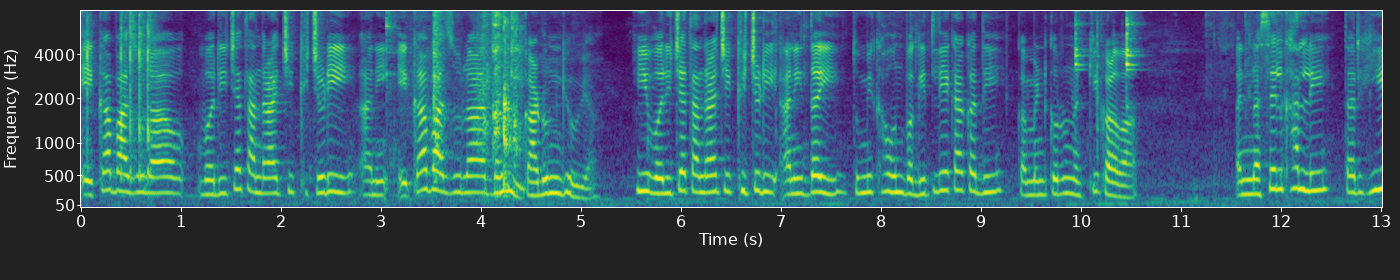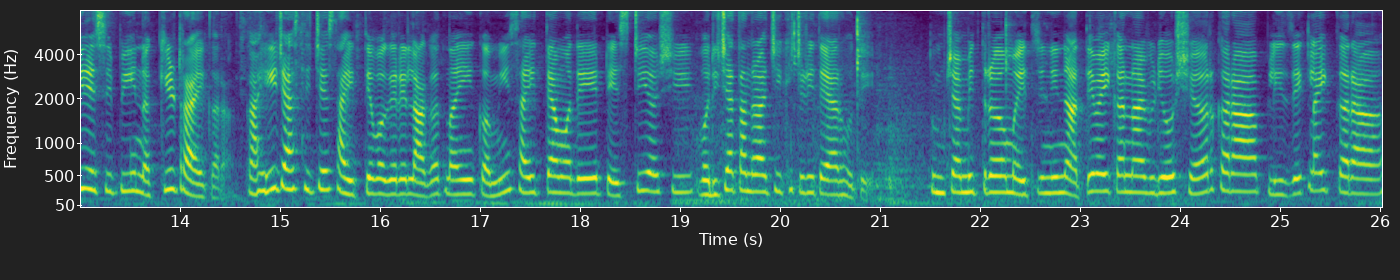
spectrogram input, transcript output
एका बाजूला वरीच्या तांदळाची खिचडी आणि एका बाजूला दही काढून घेऊया. ही वरीच्या तांदळाची खिचडी आणि दही तुम्ही खाऊन बघितली आहे का कधी? कमेंट करून नक्की कळवा. आणि नसेल खाल्ली तर ही रेसिपी नक्की ट्राय करा. काही जास्तीचे साहित्य वगैरे लागत नाही. कमी साहित्यामध्ये टेस्टी अशी वरीच्या तांदळाची खिचडी तयार होते. तुमच्या मित्र मैत्रिणी नातेवाईकांना व्हिडिओ शेअर करा. प्लीज एक लाईक करा.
